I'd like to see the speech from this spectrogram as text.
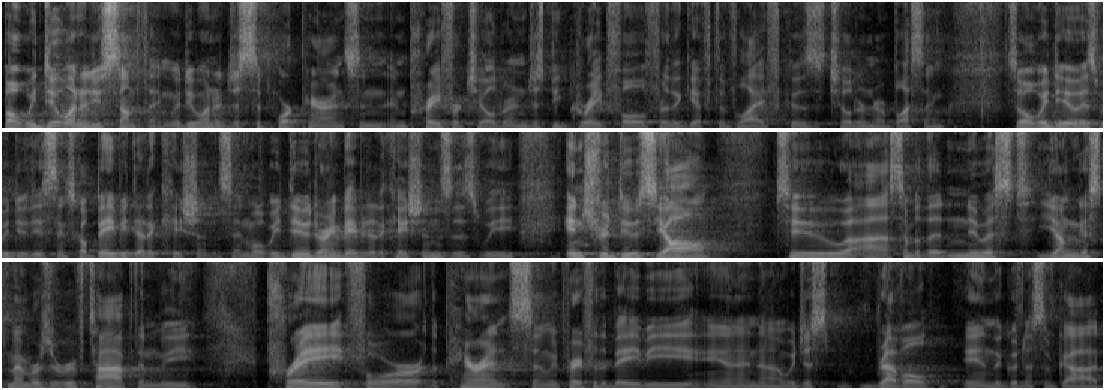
but we do want to do something. We do want to just support parents and, and pray for children, just be grateful for the gift of life because children are a blessing. So, what we do is we do these things called baby dedications. And what we do during baby dedications is we introduce y'all to uh, some of the newest, youngest members of Rooftop. Then we pray for the parents and we pray for the baby, and uh, we just revel in the goodness of God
